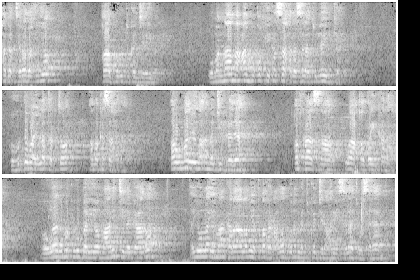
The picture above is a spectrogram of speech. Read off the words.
xagga tirada iyo qaabka u tukan jirayba waman naama canhu qofkii ka saaxda salaatuleylka oo hurdaba ay la tagto ama ka saaxda. Aw marida ama jirada qofkaasna waa qadayn karaa. Oo waaga markuu u bariyo maalintii la gaaro ayuu la imaan karaa labayo toban ragcadood buu nabiga tukan jiray calayhi salaatu wasalaam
